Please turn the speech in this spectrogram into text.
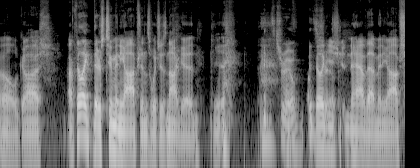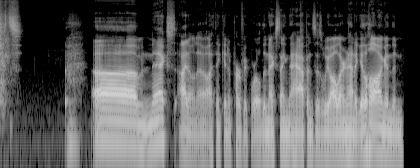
Oh gosh, I feel like there's too many options, which is not good. Yeah. It's true. I It's feel like you shouldn't have that many options. Um, next, I don't know. I think in a perfect world, the next thing that happens is we all learn how to get along and then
